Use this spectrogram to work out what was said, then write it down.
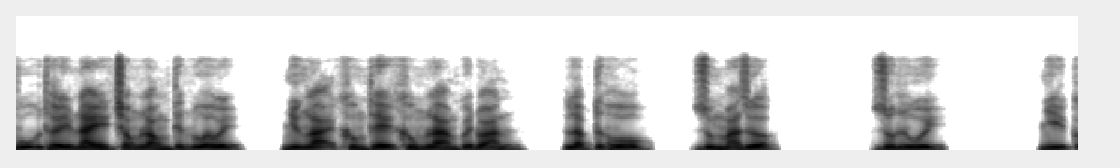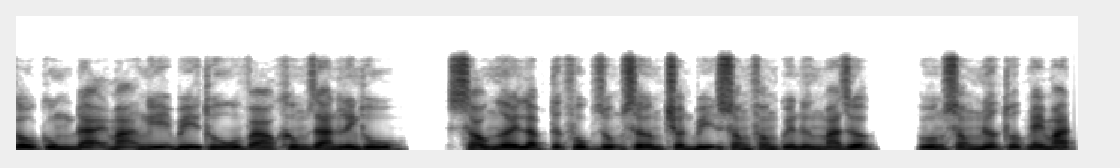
vũ thấy này trong lòng tiếc nuối, nhưng lại không thể không làm quyết đoán, lập tức hô, dùng ma dược. Rút lui. Nhị cầu cùng đại mã nghĩ bị thu vào không gian linh thú, sáu người lập tức phục dụng sớm chuẩn bị xong phong quyến ưng ma dược, uống xong nước thuốc ngáy mắt,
